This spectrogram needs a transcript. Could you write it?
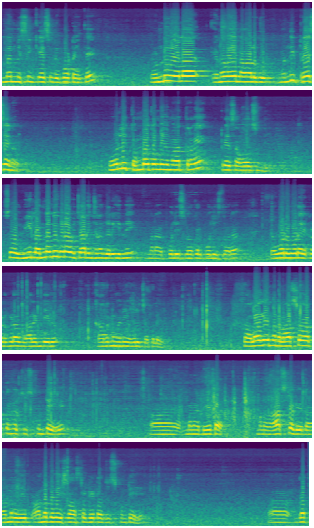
ఉమెన్ మిస్సింగ్ కేసులు రిపోర్ట్ అయితే రెండు వేల ఎనభై నాలుగు మంది ట్రేస్ అయినారు. ఓన్లీ తొంభై తొమ్మిది మాత్రమే ట్రేస్ అవ్వాల్సి ఉంది సో వీళ్ళందరినీ కూడా విచారించడం జరిగింది మన పోలీస్ లోకల్ పోలీస్ ద్వారా. ఎవరు కూడా ఎక్కడ కూడా వాలంటీర్ కారణమని ఎవరు చెప్పలేదు. సో అలాగే మన రాష్ట్ర వ్యాప్తంగా చూసుకుంటే మన డేటా మన రాష్ట్ర డేటా ఆంధ్రప్రదేశ్ ఆంధ్రప్రదేశ్ రాష్ట్ర డేటా చూసుకుంటే గత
